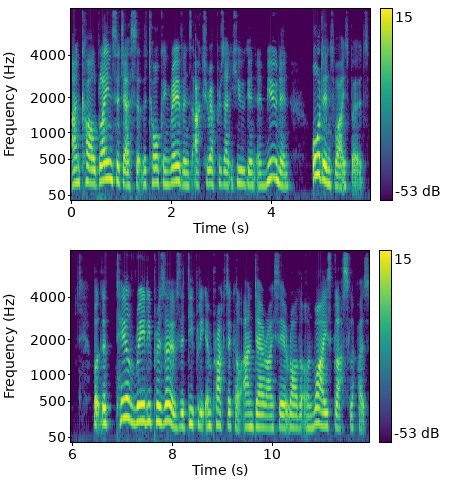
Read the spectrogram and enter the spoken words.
And Karl Blind suggests that the talking ravens actually represent Hugin and Munin, Odin's wise birds. But the tale really preserves the deeply impractical and, dare I say it, rather unwise glass slippers.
